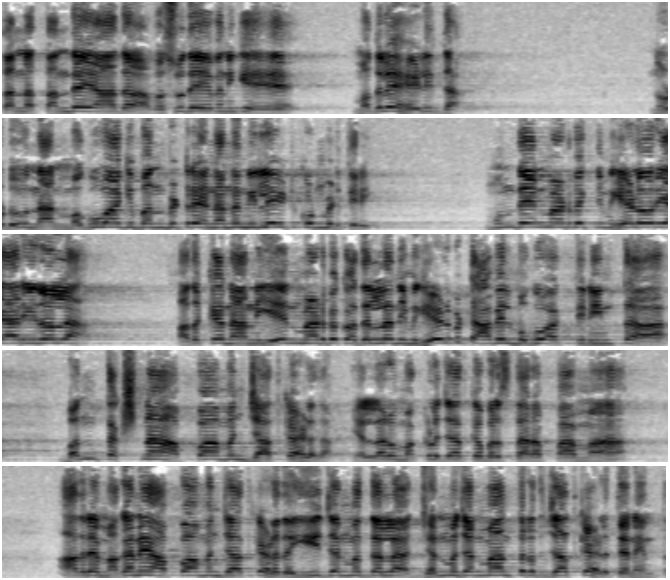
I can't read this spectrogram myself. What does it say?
ತನ್ನ ತಂದೆಯಾದ ವಸುದೇವನಿಗೆ ಮೊದಲೇ ಹೇಳಿದ್ದ. ನೋಡು, ನಾನು ಮಗುವಾಗಿ ಬಂದುಬಿಟ್ರೆ ನನ್ನನ್ನು ಇಲ್ಲೇ ಇಟ್ಕೊಂಡ್ಬಿಡ್ತೀರಿ. ಮುಂದೇನು ಮಾಡ್ಬೇಕು? ನಿಮ್ಗೆ ಹೇಳೋರು ಯಾರು ಇರಲ್ಲ. ಅದಕ್ಕೆ ನಾನು ಏನು ಮಾಡಬೇಕು? ಅದೆಲ್ಲ ನಿಮಗೆ ಹೇಳಿಬಿಟ್ಟು ಆಮೇಲೆ ಮಗು ಆಗ್ತೀನಿ ಅಂತ ಬಂದ ತಕ್ಷಣ ಅಪ್ಪ ಅಮ್ಮನ ಜಾತಕ ಹೇಳ್ದ. ಎಲ್ಲರೂ ಮಕ್ಕಳು ಜಾತಕ ಬರೆಸ್ತಾರೆ ಅಪ್ಪ ಅಮ್ಮ. ಆದರೆ ಮಗನೇ ಅಪ್ಪ ಅಮ್ಮನ ಜಾತಕ ಹೇಳ್ದ, ಈ ಜನ್ಮದ್ದಲ್ಲ, ಜನ್ಮ ಜನ್ಮಾಂತರದ ಜಾತಕ ಹೇಳ್ತೇನೆ ಅಂತ.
